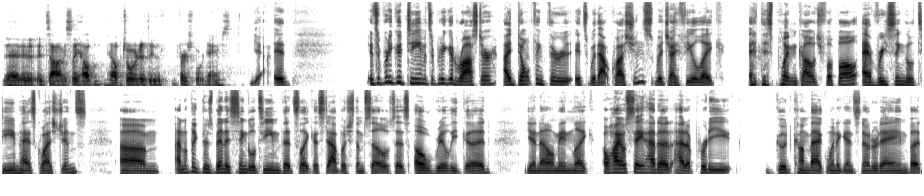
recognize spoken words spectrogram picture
that it's obviously helped helped Georgia through the first four games. Yeah, it it's a pretty good team. It's a pretty good roster. I don't think there it's without questions, which I feel like at this point in college football, every single team has questions. Um, I don't think there's been a single team that's like established themselves as oh really good. You know, I mean like Ohio State had a had a pretty good comeback win against Notre Dame, but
